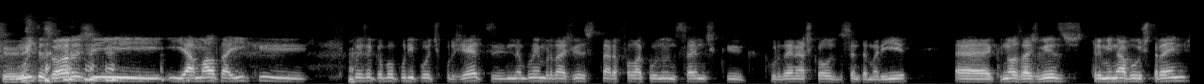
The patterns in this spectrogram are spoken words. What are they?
que. Muitas horas e, e há malta aí que, depois acabou por ir para outros projetos. Não me lembro das vezes de estar a falar com o Nuno Santos, que, que coordena as escolas do Santa Maria, uh, que nós às vezes terminavam os treinos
